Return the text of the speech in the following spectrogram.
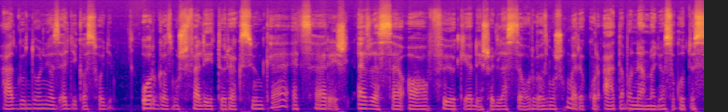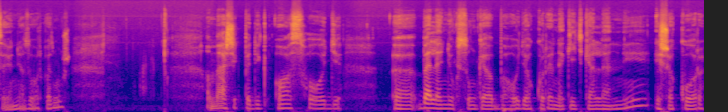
átgondolni. Az egyik az, hogy orgazmus felé törekszünk-e egyszer, és ez lesz a fő kérdés, hogy lesz-e orgazmusunk, mert akkor általában nem nagyon szokott összejönni az orgazmus. A másik pedig az, hogy belenyugszunk-e abba, hogy akkor ennek így kell lenni, és akkor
